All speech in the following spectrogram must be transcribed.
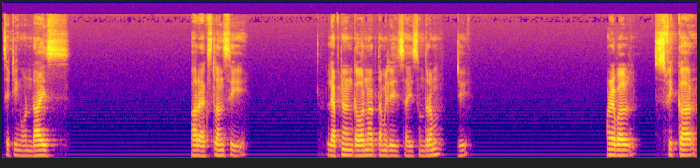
sitting on dais, Her Excellency Lieutenant Governor Tamilisai Sundaram ji, Honorable Speaker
